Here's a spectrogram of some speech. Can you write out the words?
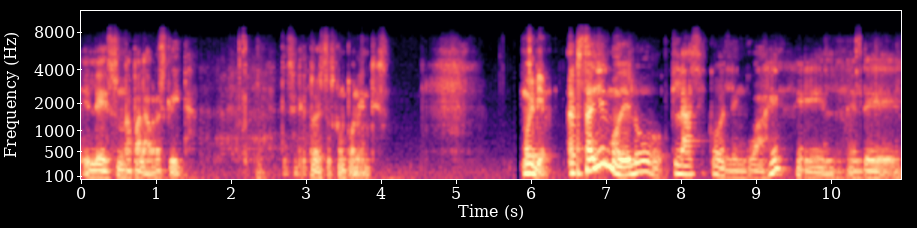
lees una palabra escrita serían todos estos componentes. Muy bien, hasta ahí el modelo clásico del lenguaje, el, de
